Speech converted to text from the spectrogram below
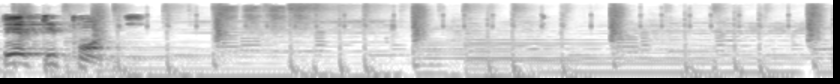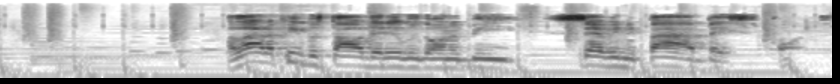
50 points. A lot of people thought that it was going to be 75 basis points.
